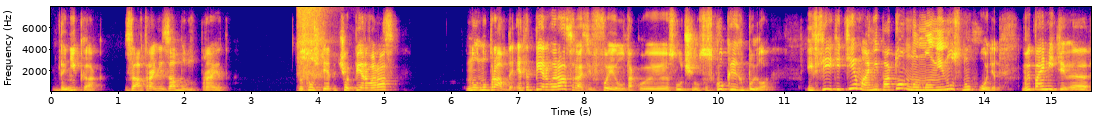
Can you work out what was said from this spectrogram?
Да никак. Завтра они забудут про это. Ну, слушайте, это что, первый раз? Ну, ну правда, это первый раз разве фейл такой э, случился? Сколько их было? И все эти темы, они потом молниеносно уходят. Вы поймите, э,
